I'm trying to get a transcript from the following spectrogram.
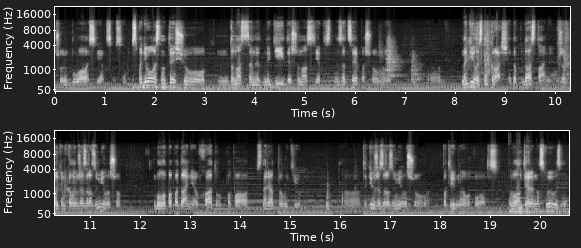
що відбувалося, як це все. Сподівалися на те, що до нас це не, не дійде, що нас якось не зацепа, що ми е, надіялись на краще до, до останнього. Вже потім, коли вже зрозуміли, що було попадання в хату, попав, снаряд прилетів, е, тоді вже зрозуміло, що потрібно евакуватися. Волонтери нас вивезли, е,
